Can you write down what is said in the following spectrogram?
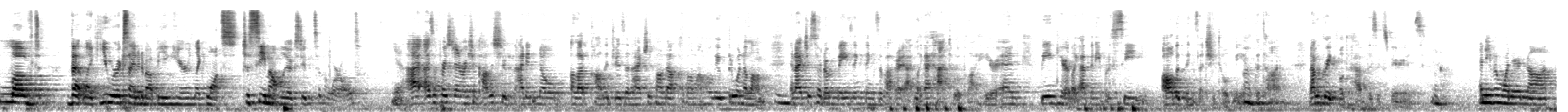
loved that like you were excited about being here and like wants to see Mount Holyoke students in the world. Yeah, I, as a first generation college student, I didn't know a lot of colleges, and I actually found out about Mount Holyoke through an alum, mm-hmm. and I just heard amazing things about it. I, like I had to apply here, and being here, like I've been able to see all the things that she told me at the mm-hmm. time, and I'm grateful to have this experience. Yeah. And even when you're not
